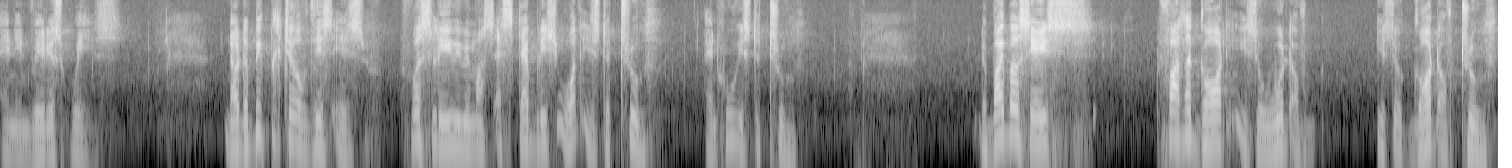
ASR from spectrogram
and in various ways. Now, the big picture of this is firstly, we must establish what is the truth and who is the truth. The Bible says, Father God is a word of is a God of truth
